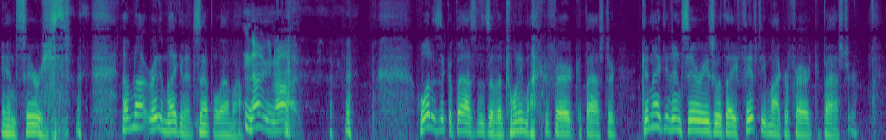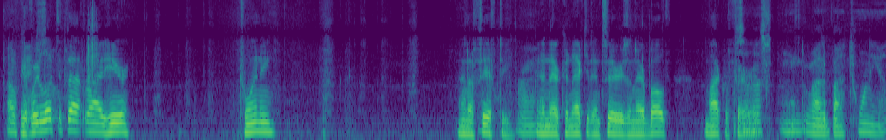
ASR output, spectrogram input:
in series? I'm not really making it simple, am I? No, you're not. What is the capacitance of a 20 microfarad capacitor connected in series with a 50 microfarad capacitor? Okay. If we looked at that right here, 20 and a 50, Right. and they're connected in series, and they're both microfarads. so that's divided by 20, I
